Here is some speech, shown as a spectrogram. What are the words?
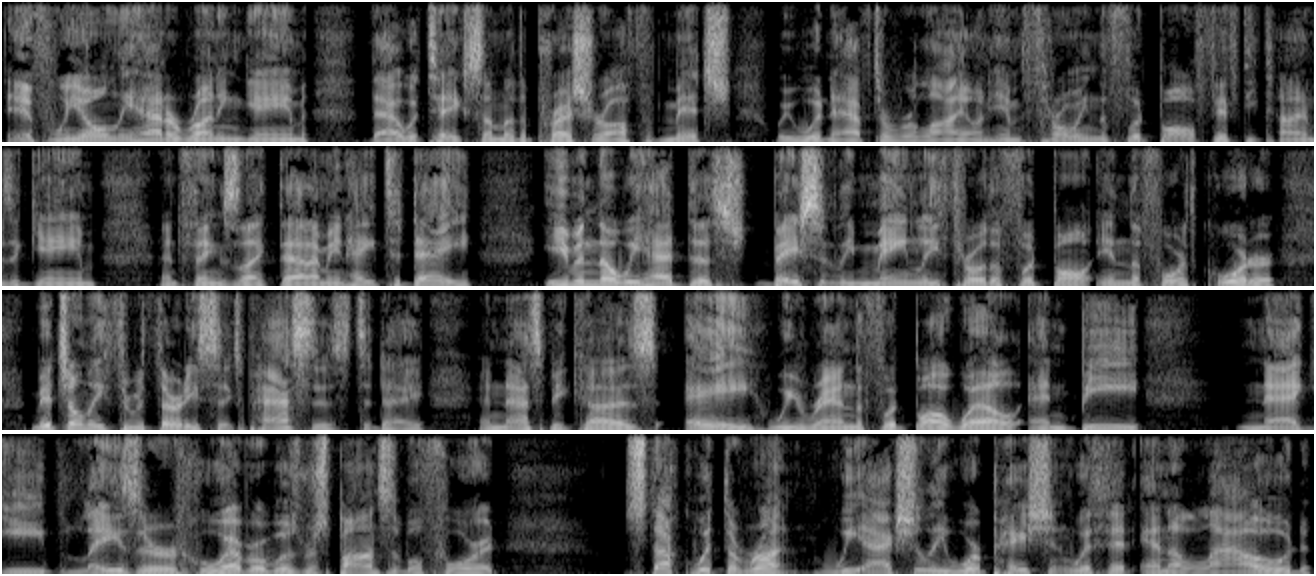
If we only had a running game, that would take some of the pressure off of Mitch. We wouldn't have to rely on him throwing the football 50 times a game and things like that. I mean, hey, today, even though we had to basically mainly throw the football in the fourth quarter, Mitch only threw 36 passes today. And that's because, A, we ran the football well, and B, Nagy, Lazor, whoever was responsible for it, stuck with the run. We actually were patient with it and allowed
